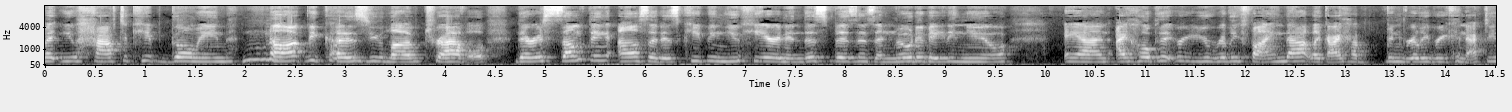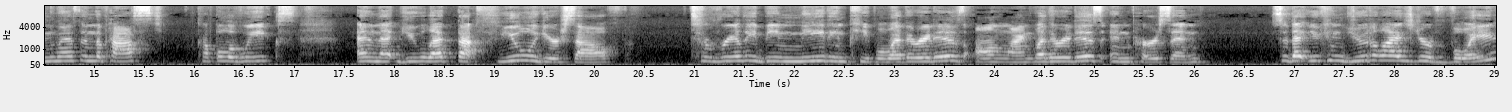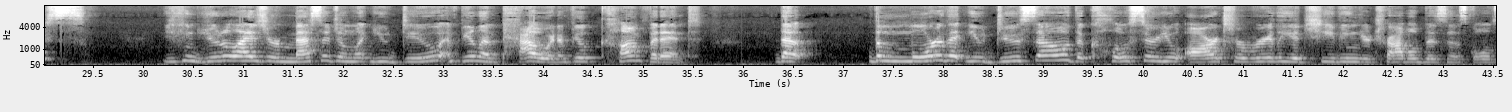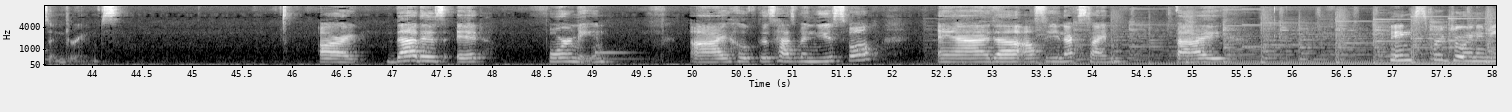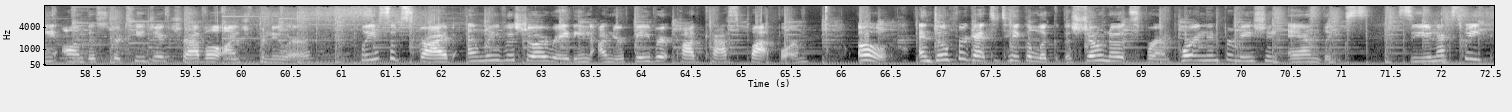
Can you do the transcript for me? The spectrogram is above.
but you have to keep going not because you love travel. There is something else that is keeping you here and in this business and motivating you. And I hope that you really find that, like I have been really reconnecting with in the past couple of weeks, and that you let that fuel yourself to really be meeting people, whether it is online, whether it is in person, so that you can utilize your voice you can utilize your message and what you do and feel empowered and feel confident that the more that you do so, the closer you are to really achieving your travel business goals and dreams. All right, that is it for me. I hope this has been useful, and uh, I'll see you next time. Bye. Thanks for joining me on the Strategic Travel Entrepreneur. Please subscribe and leave a show a rating on your favorite podcast platform. Oh, and don't forget to take a look at the show notes for important information and links. See you next week.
